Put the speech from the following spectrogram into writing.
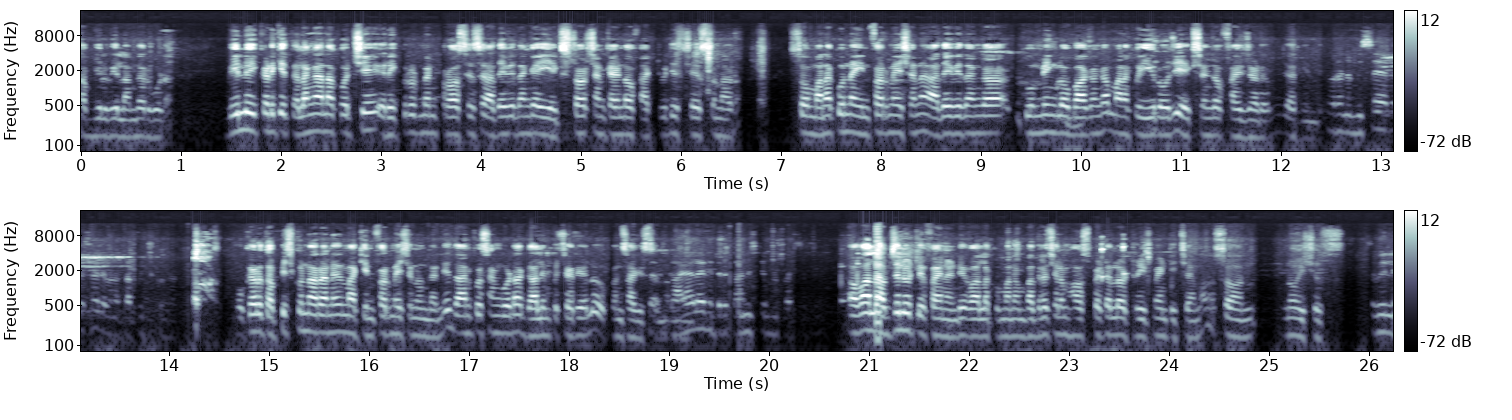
సభ్యులు వీళ్ళందరూ కూడా. వీళ్ళు ఇక్కడికి తెలంగాణకు వచ్చి రిక్రూట్మెంట్ ప్రాసెస్ అదేవిధంగా ఈ ఎక్స్ట్రాషన్ కైండ్ ఆఫ్ యాక్టివిటీస్ చేస్తున్నారు. సో మనకున్న ఇన్ఫర్మేషన్ అదేవిధంగా కూంబింగ్లో భాగంగా మనకు ఈ రోజు ఎక్స్చేంజ్ ఆఫ్ ఫైర్ చేయడం జరిగింది. ఒకరు తప్పించుకున్నారు? అనేది మాకు ఇన్ఫర్మేషన్ ఉందండి. దానికోసం కూడా గాలింపు చర్యలు కొనసాగిస్తున్నాం వాళ్ళు అబ్జల్యూట్లీ ఫైన్ అండి. వాళ్ళకు మనం భద్రాచలం హాస్పిటల్లో ట్రీట్మెంట్ ఇచ్చాము. సో నో ఇష్యూస్ వీళ్ళ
